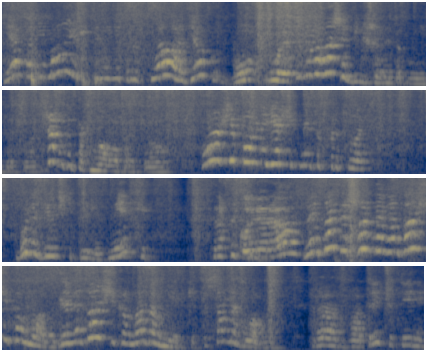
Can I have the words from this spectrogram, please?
я розумію, що ти мені прислала, дякую. Бо, Оля, ти не могла ще більше ниток мені прислати. Що ж ти так мало прислала? Вона ще повний ящик ниток прислати. Боже, дівчатки, привіт. Нитки, красоті. Кольора. Ви знаєте, що для в'язальщиків треба? Для в'язальщиків треба нитки. Це саме головне. Раз, два, три, чотири.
